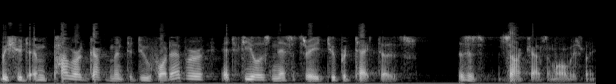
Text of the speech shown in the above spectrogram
We should empower government to do whatever it feels necessary to protect us. This is sarcasm, obviously.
